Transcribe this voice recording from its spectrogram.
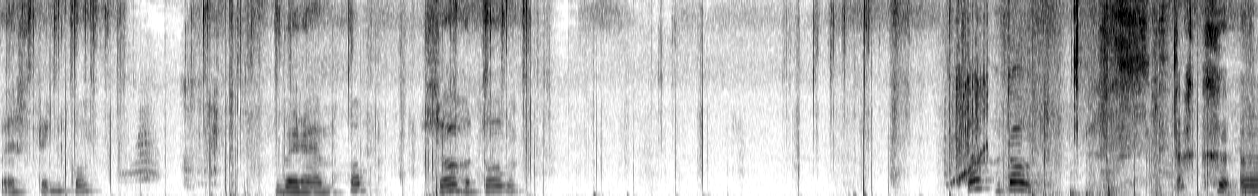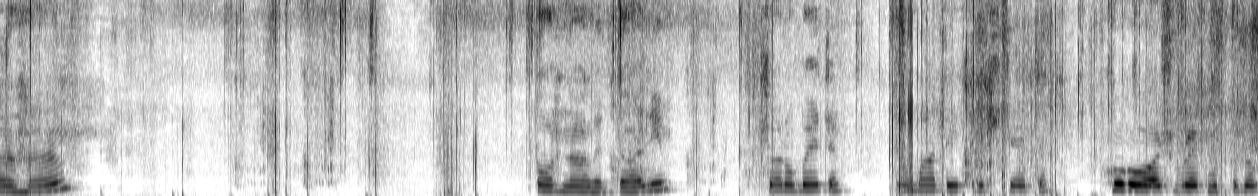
Быстренько. Беремо хоп. Все, готово. Все, готово. Так, ага. Погнали далі. Що робити? Ламати і тріщити. Ого, аж в рифму сказав.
